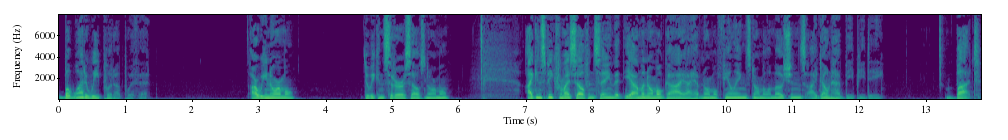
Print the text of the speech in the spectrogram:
But why do we put up with it? Are we normal? Do we consider ourselves normal? I can speak for myself in saying that, yeah, I'm a normal guy. I have normal feelings, normal emotions. I don't have BPD. But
